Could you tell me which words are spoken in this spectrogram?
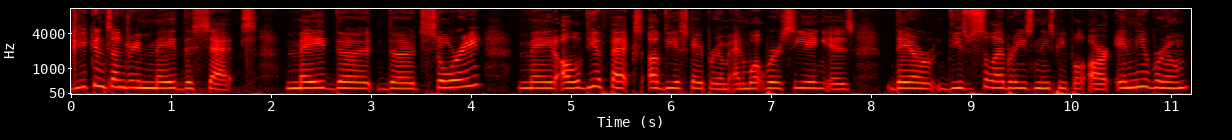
Geek and Sundry made the sets, made the the story, made all of the effects of the escape room, and what we're seeing is they are these celebrities and these people are in the room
